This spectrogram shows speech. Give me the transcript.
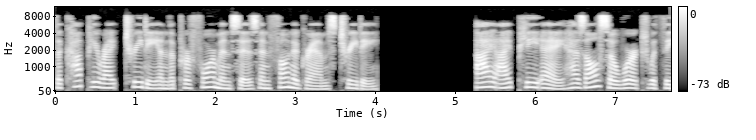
the Copyright Treaty and the Performances and Phonograms Treaty. IIPA has also worked with the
